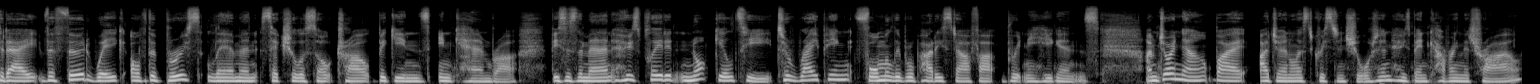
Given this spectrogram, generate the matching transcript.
Today, the third week of the Bruce Lehrmann sexual assault trial begins in Canberra. This is the man who's pleaded not guilty to raping former Liberal Party staffer Brittany Higgins. I'm joined now by our journalist Kristen Shorten, who's been covering the trial.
